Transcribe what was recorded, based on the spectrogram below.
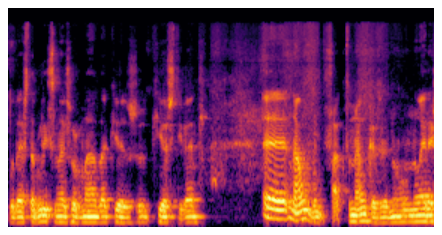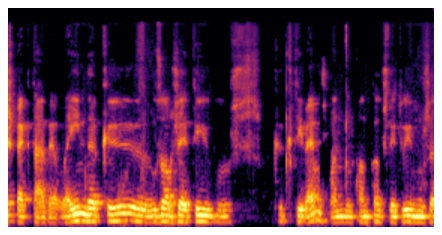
por esta belíssima jornada que as, que as tivemos. Uh, não, de facto não, quer dizer, não, não era expectável, ainda que os objetivos que, que tivemos quando, quando constituímos a,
